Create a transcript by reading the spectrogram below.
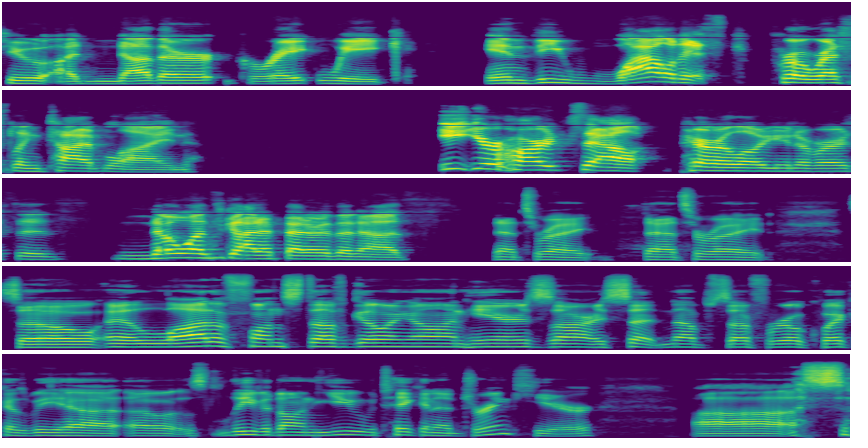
to another great week in the wildest pro wrestling timeline. Eat your hearts out, parallel universes. No one's got it better than us. That's right. That's right. So a lot of fun stuff going on here. Sorry, setting up stuff real quick as we uh, uh leave it on you taking a drink here. Uh, so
